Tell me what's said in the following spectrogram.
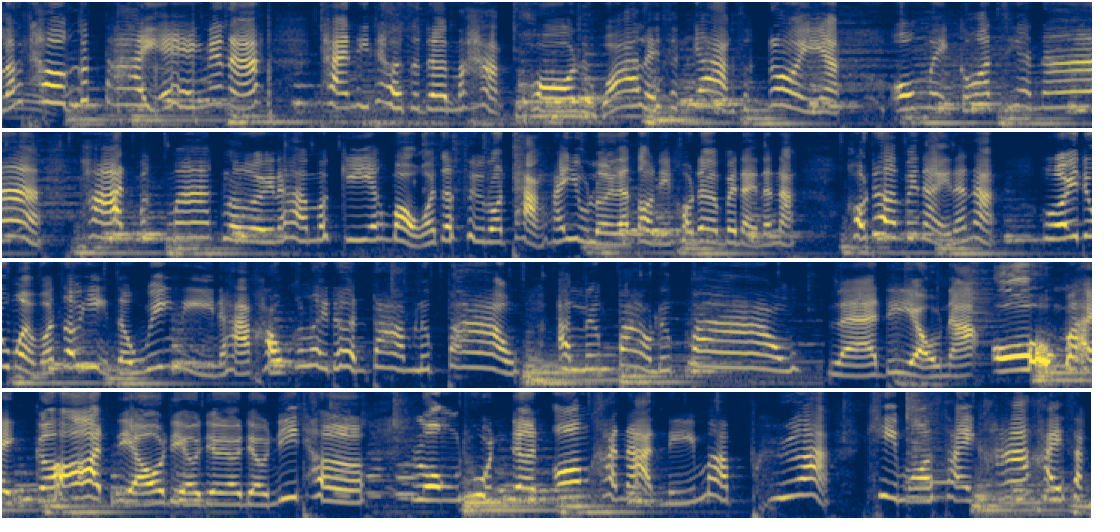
แล้วเธอก็ตายเองเนี่ยนะ เธอจะเดินมาหักคอหรือว่าอะไรสักอย่างสักหน่อยอะ โอ้ my god เทียนาพลาดมากๆเลยนะคะ เมื่อกี้ยังบอกว่าจะซื้อรถถังให้อยู่เลย แล้วตอนนี้เขาเดินไปไหนนั่นน่ะเขาเดินไปไหนนั่นน่ะเฮ้ยดูเหมือนว่าเจ้าหญิงจะวิ่งหนีนะคะเขาก็เลยเดินตามหรือเปล่าอันหรือเปล่าหรือเปล่า และเดี๋ยวนะ โอ้ my god เดี๋ยวเดี๋ยวเดี๋ยวเดี๋ยวนี่เธอ ลงทุนเดินอ้อมขนาดนี้มาเพื่อขี่มอไซค์ฆ่าใครสัก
